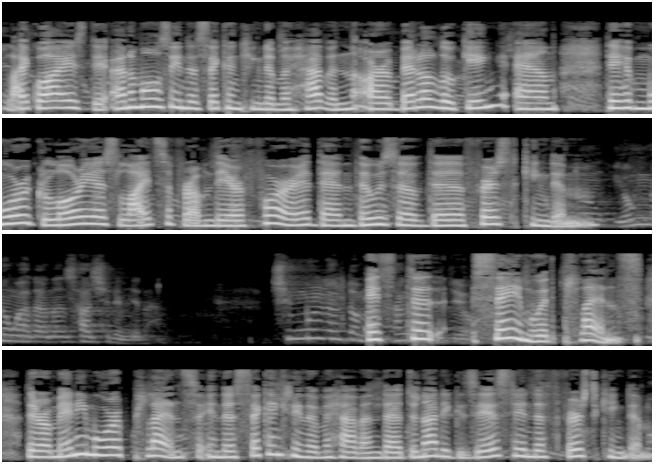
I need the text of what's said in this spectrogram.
Likewise, the animals in the second kingdom of heaven are better looking and they have more glorious lights from their fur than those of the first kingdom. It's the same with plants. There are many more plants in the second kingdom of heaven that do not exist in the first kingdom.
